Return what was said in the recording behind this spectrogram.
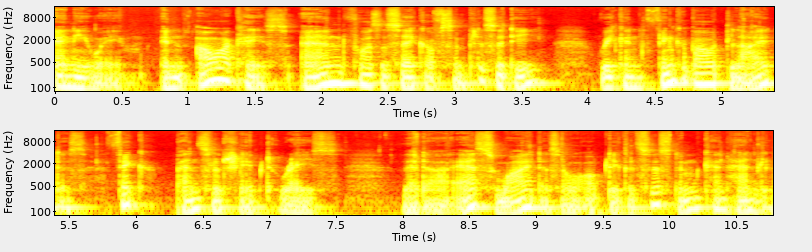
Anyway, in our case, and for the sake of simplicity, we can think about light as thick pencil-shaped rays that are as wide as our optical system can handle.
